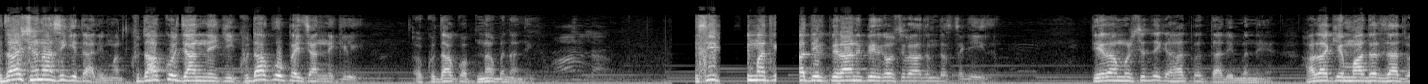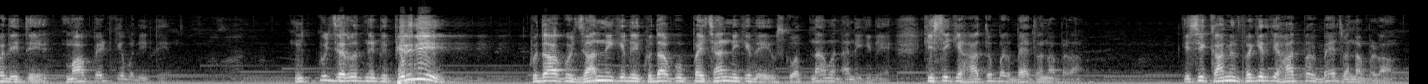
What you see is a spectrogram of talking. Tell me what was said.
खुदा शनासी की तालीमत खुदा को जानने की, खुदा को पहचानने की और खुदा को अपना बनाने की इसी तालीमत की खातिर पीर दस्तगीर। तेरह मुर्शिदे के हाथ पर तालीम बने। हालाँकि मादर जात वली थे, माँ पेट के वली थे। कुछ ज़रूरत नहीं थी। फिर भी खुदा को जानने के लिए, खुदा को पहचानने के लिए, उसको अपना बनाने के लिए किसी के हाथों पर बैत होना पड़ा। किसी कामिल फकीर के हाथ पर बैत होना पड़ा।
